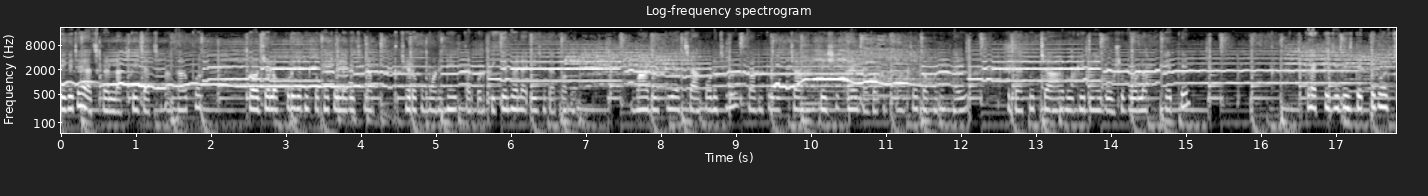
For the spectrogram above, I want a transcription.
লেগে যায় আজকাল লাগতেই যাচ্ছে না। তারপর দরজা লক করে জানি কোথায় চলে গেছিলাম, সেরকম মনে নেই। তারপর বিকেলবেলা এই যে দেখো আমি মা রুটি আর চা করেছিল, তো আমি তো চা বেশি খাই না, যখন মন তখনই খাই। দেখো চা রুটি নিয়ে বসে পড়লাম খেতে। তো একটা জিনিস দেখতে পাচ্ছ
